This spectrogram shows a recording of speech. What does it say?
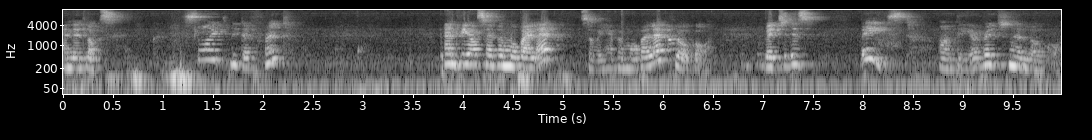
And it looks slightly different. And we also have a mobile app, so we have a mobile app logo, which is based on the original logo.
